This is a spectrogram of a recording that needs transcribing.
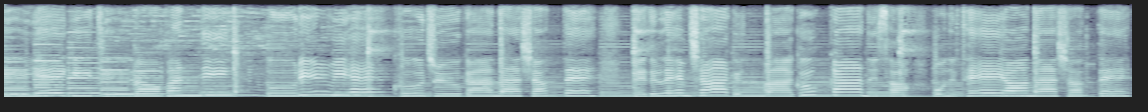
그 얘기 들어봤니? 우릴 위해 구주가 나셨대. 베들레헴 작은 마국간에서 오늘 태어나셨대.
